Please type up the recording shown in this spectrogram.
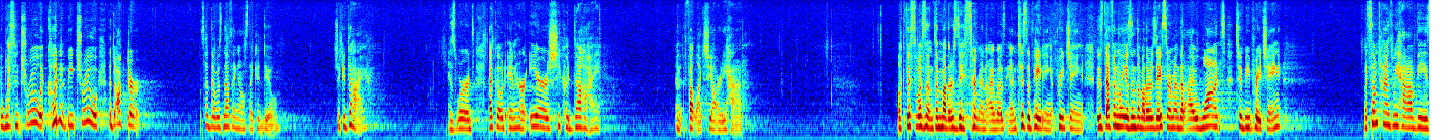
It wasn't true. It couldn't be true. The doctor said there was nothing else they could do. She could die. His words echoed in her ears. She could die. And it felt like she already had. Look, this wasn't the Mother's Day sermon I was anticipating preaching. This definitely isn't the Mother's Day sermon that I want to be preaching. But sometimes we have these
